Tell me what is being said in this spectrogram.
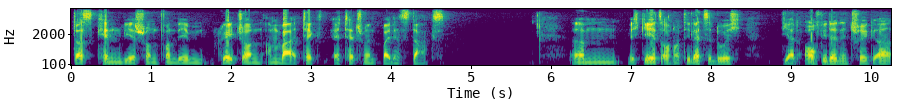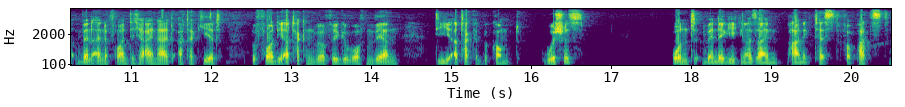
Das kennen wir schon von dem Great John Amber Attack Attachment bei den Starks. Ähm, ich gehe jetzt auch noch die letzte durch. Die hat auch wieder den Trigger, wenn eine freundliche Einheit attackiert, bevor die Attackenwürfel geworfen werden. Die Attacke bekommt Wishes. Und wenn der Gegner seinen Paniktest verpatzt,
